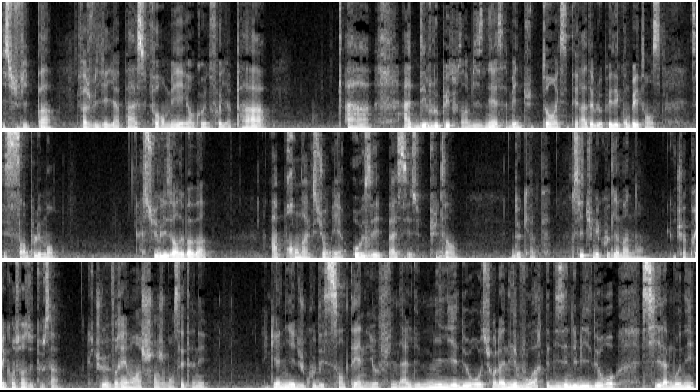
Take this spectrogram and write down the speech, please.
il suffit pas. Enfin, je veux dire, il n'y a pas à se former. Encore une fois, il n'y a pas à à, développer tout un business, à mettre du temps, etc., à développer des compétences. C'est simplement à suivre les heures de Baba, à prendre action et à oser passer ce putain de cap. si tu m'écoutes là maintenant, que tu as pris conscience de tout ça, que tu veux vraiment un changement cette année, et gagner du coup des centaines et au final des milliers d'euros sur l'année, voire des dizaines de milliers d'euros, si la monnaie,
